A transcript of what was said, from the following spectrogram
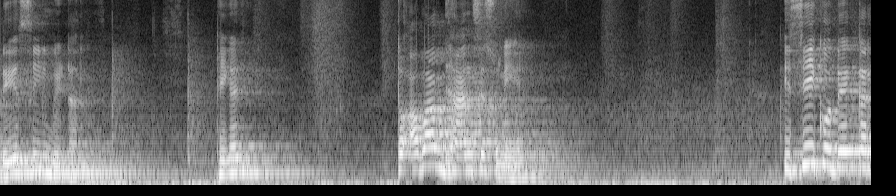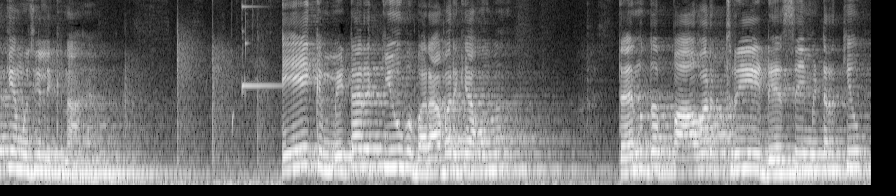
डेसीमीटर। ठीक है जी? तो अब आप ध्यान से सुनिए। इसी को देख करके मुझे लिखना है। एक मीटर क्यूब बराबर क्या होगा? Ten the power three decimetre cube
